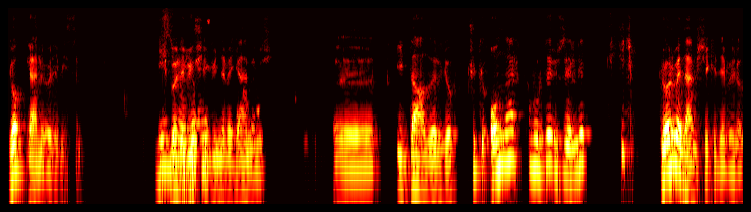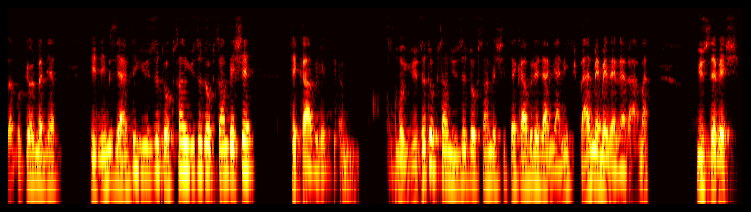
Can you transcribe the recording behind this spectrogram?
yok yani öyle bir isim. Hiç böyle bir şey gündeme gelmemiş. Ee, iddiaları yok. Çünkü onlar burada üzerine hiç görmeden bir şekilde veriyorlar. Bu görmeden dediğimiz yerde yüzde doksan, yüzde doksan beşe tekabül ediyor. Ama yüzde doksan, yüzde doksan beşi tekabül eden yani hiç vermemelerine rağmen yüzde beş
